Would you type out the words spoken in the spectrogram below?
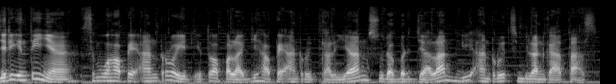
Jadi intinya, semua HP Android itu apalagi HP Android kalian sudah berjalan di Android 9 ke atas.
